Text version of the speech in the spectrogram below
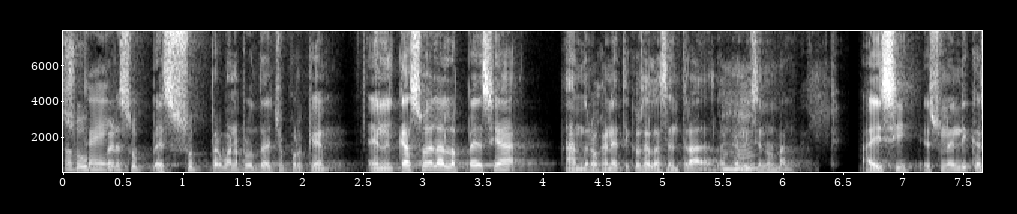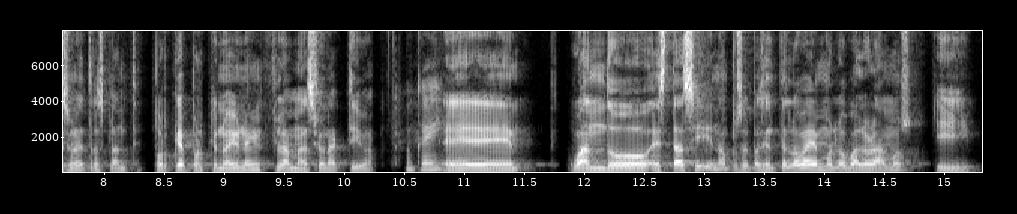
Súper, es súper buena pregunta, de hecho, porque en el caso de la alopecia androgenética, o sea, las entradas, la calvicie normal, ahí sí, es una indicación de trasplante. ¿Por qué? Porque no hay una inflamación activa. Okay. Eh, cuando está así, no, pues el paciente lo vemos, lo valoramos y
